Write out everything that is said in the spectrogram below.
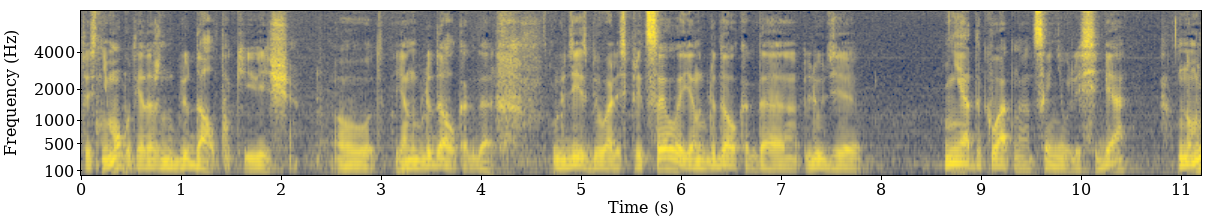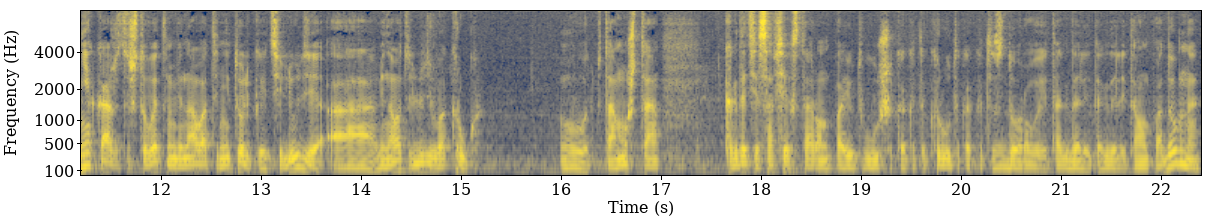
То есть не могут, я даже наблюдал такие вещи. Вот. Я наблюдал, когда у людей сбивались прицелы, я наблюдал, когда люди неадекватно оценивали себя. Но мне кажется, что в этом виноваты не только эти люди, а виноваты люди вокруг. Вот. Потому что когда тебе со всех сторон поют в уши, как это круто, как это здорово и так далее, и так далее, и тому подобное,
